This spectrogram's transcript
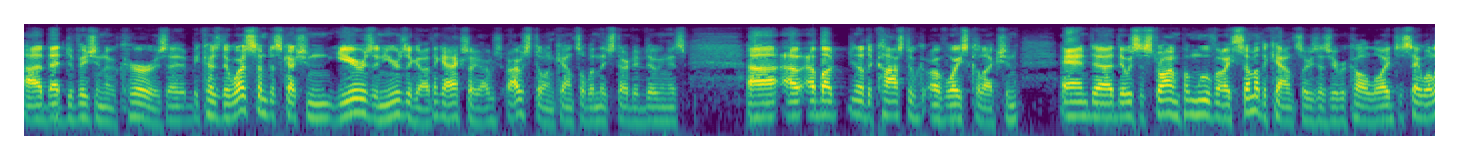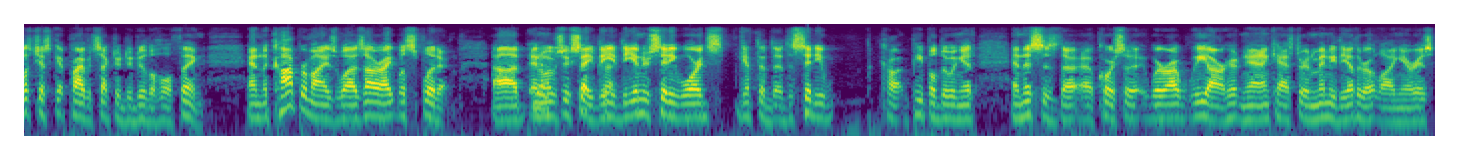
uh, that division occurs. Uh, because there was some discussion years and years ago. I think actually I was I was still in council when they started doing this uh, about you know the cost of, of waste collection, and uh, there was a strong move by some of the councillors, as you recall, Lloyd, to say, well, let's just get private sector to do the whole thing, and the compromise was, all right, we'll split it. Uh, and yeah. as you say, the, the inner city wards get the, the, the city people doing it. And this is the, of course, uh, where we are here in Ancaster and many of the other outlying areas.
